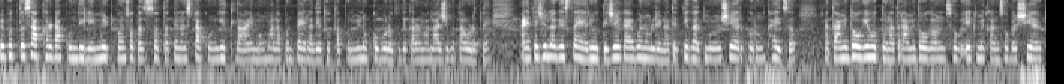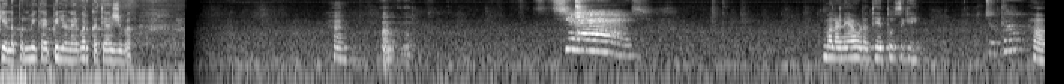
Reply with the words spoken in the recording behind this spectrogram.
मी फक्त साखर टाकून दिली मीठ पण स्वतः स्वतः त्यानंच टाकून घेतलं आणि मग मला पण प्यायला देत होता पण मी नको बोलत होते कारण मला अजिबात आवडत नाही. आणि त्याची लगेच तयारी होती जे काय बनवले ना ते तिघात मिळून शेअर करून खायचं. आता आम्ही दोघे होतो ना तर आम्ही दोघांसोबत एकमेकांसोबत शेअर केलं पण मी काय पिलं नाही बरं का ते अजिबात. मला नाही आवडत हे तूच घे. हां.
